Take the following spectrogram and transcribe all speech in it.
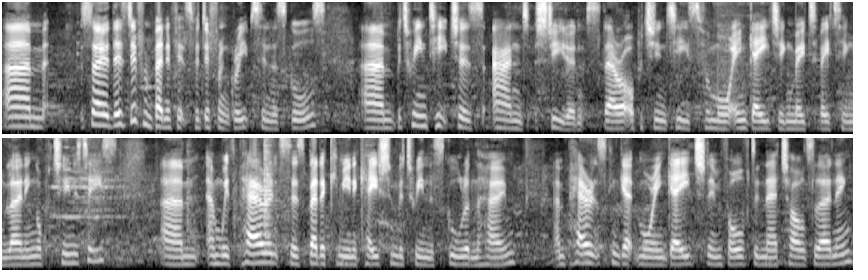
Um, so there's different benefits for different groups in the schools. Um, between teachers and students, there are opportunities for more engaging, motivating learning opportunities. Um, and with parents, there's better communication between the school and the home, and parents can get more engaged and involved in their child's learning.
